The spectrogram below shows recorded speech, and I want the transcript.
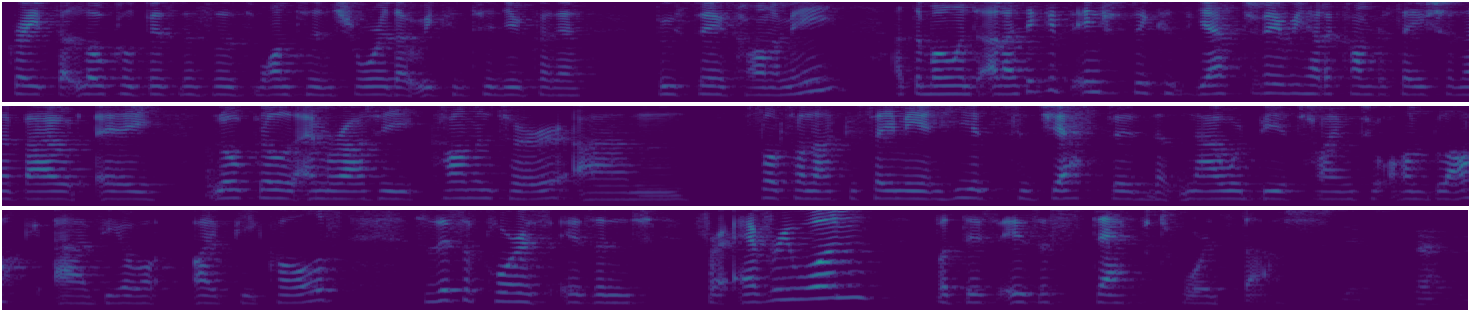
great that local businesses want to ensure that we continue kind of boosting the economy at the moment, and I think it's interesting because yesterday we had a conversation about a local Emirati commenter, um, Sultan Al Qassemi, and he had suggested that now would be a time to unblock uh, VoIP calls. So this, of course, isn't for everyone, but this is a step towards that yes, definitely.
